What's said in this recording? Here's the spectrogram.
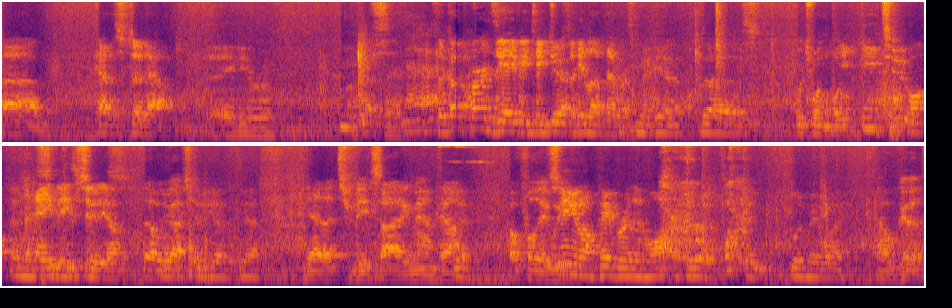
um, kind of stood out. The AV room. Mm-hmm. So Coach Burns, the AV teacher, Yeah. so he loved that room. yeah. The Which one? E two on and the AV studio. Oh, Yeah, gotcha. Studio, yeah. Yeah, that should be exciting, man. Yeah. Hopefully we. Seeing it on paper and then walking through it, it blew me away. Oh, good.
